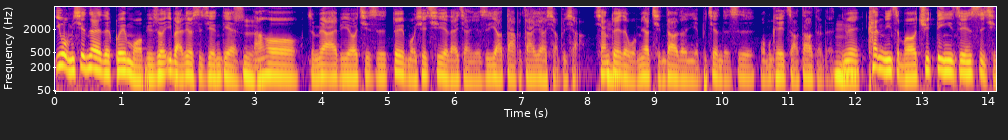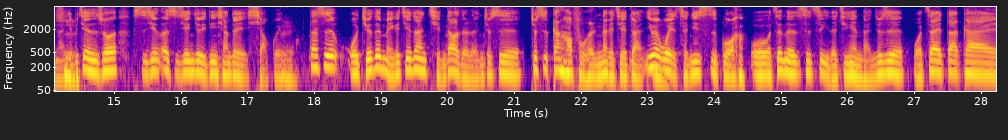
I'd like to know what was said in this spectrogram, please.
以我们现在的规模，比如说一百六十间店，是，然后准备 IPO，其实对某些企业来讲也是要大。不大要小不小，相对的，我们要请到的人也不见得是我们可以找到的人，因为看你怎么去定义这件事情啊，也不见得说十间二十间就一定相对小规模。但是我觉得每个阶段请到的人，就是就是刚好符合你那个阶段，因为我也曾经试过，我真的是自己的经验谈，就是我在大概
